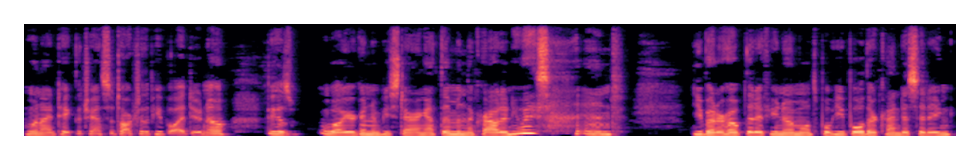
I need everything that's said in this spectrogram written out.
when I take the chance to talk to the people I do know because well you're going to be staring at them in the crowd anyways and you better hope that if you know multiple people they're kind of sitting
